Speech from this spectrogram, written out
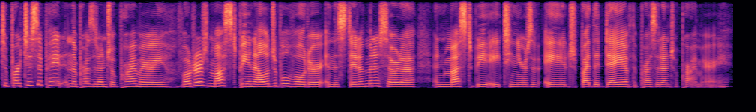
To participate in the presidential primary, voters must be an eligible voter in the state of Minnesota and must be 18 years of age by the day of the presidential primary.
